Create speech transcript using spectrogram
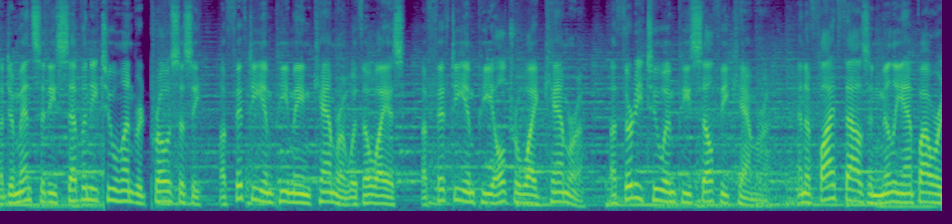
a Dimensity 7200 processor, a 50MP main camera with OIS, a 50MP ultra-wide camera, a 32MP selfie camera, and a 5000 mAh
